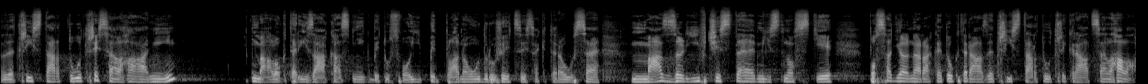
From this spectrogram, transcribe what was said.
ze tří startů tři selhání. Málo který zákazník by tu svoji piplanou družici, se kterou se mazlí v čisté místnosti, posadil na raketu, která ze tří startů třikrát selhala.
